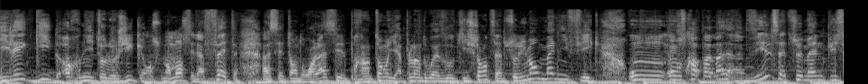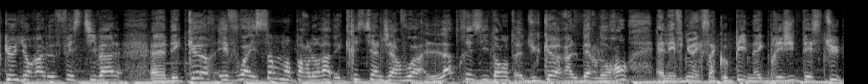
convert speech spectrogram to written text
Il est guide ornithologique en ce moment, c'est la fête à cet endroit-là. C'est le printemps. Il y a plein d'oiseaux qui chantent. C'est absolument magnifique. On, on sera pas mal à Abbeville cette semaine puisqu'il y aura le festival euh, des chœurs et voix. Et ça, on en parlera avec Christiane Gervois, la présidente du chœur Albert Laurent. Elle est venue avec sa copine, avec Brigitte Testu,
